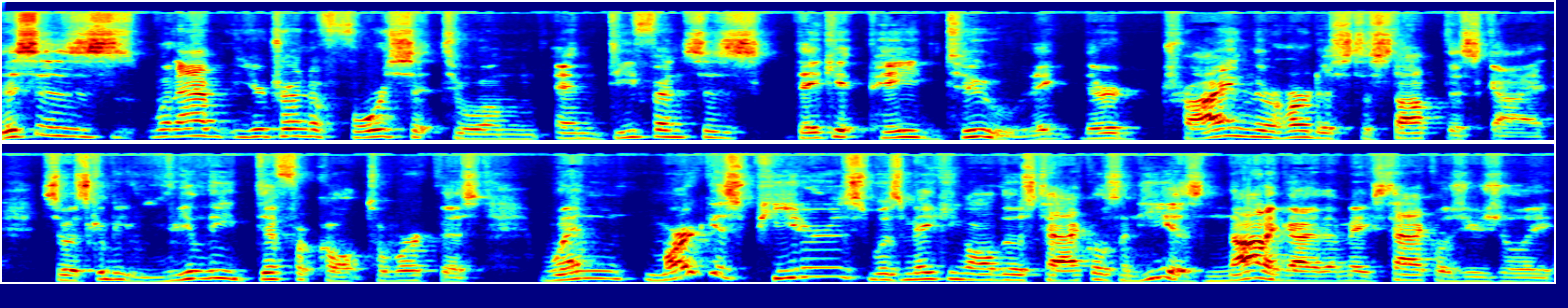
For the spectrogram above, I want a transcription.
this is what I, you're trying to force it to them and defenses they get paid too. They they're trying their hardest to stop this guy. So it's going to be really difficult to work this. When marcus peters was making all those tackles and he is not a guy that makes tackles usually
